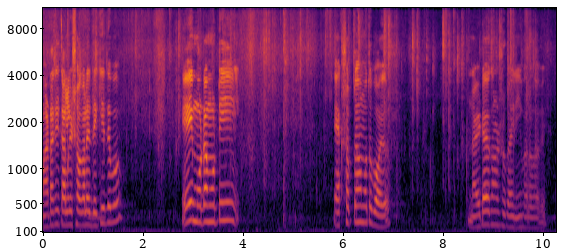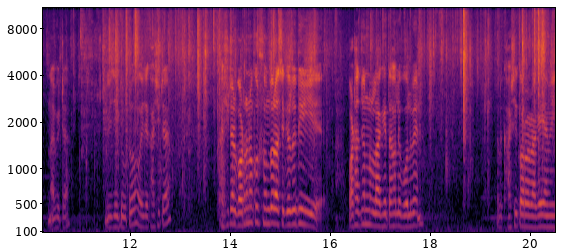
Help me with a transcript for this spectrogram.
মাটাকে কালকে সকালে দেখিয়ে দেব। এই মোটামুটি এক সপ্তাহ মতো বয়স। নাড়িটা এখনও শুকায়নি ভালোভাবে, নাভিটা। এই যে দুটো, ওই যে খাসিটা। খাসিটার গঠনও খুব সুন্দর আছে, কেউ যদি পাঠার জন্য লাগে তাহলে বলবেন। তাহলে খাসি করার আগেই আমি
